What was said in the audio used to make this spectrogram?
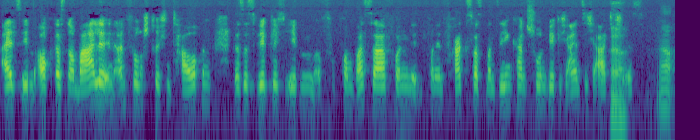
als eben auch das normale, in Anführungsstrichen, Tauchen, dass es wirklich eben vom Wasser, von, von den Fracks, was man sehen kann, schon wirklich einzigartig ja. ist. Ja.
